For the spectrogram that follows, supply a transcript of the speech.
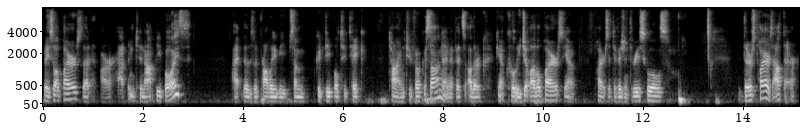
baseball players that are happen to not be boys, I, those would probably be some good people to take time to focus on. And if it's other you know, collegiate level players, you know, players at Division three schools, there's players out there.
